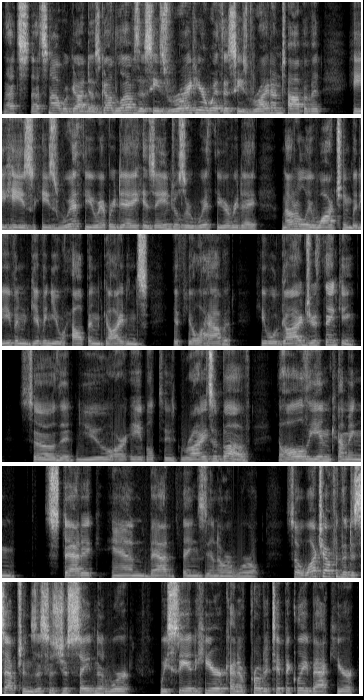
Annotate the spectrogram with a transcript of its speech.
That's that's not what God does. God loves us. He's right here with us. He's right on top of it. He, he's he's with you every day. His angels are with you every day, not only watching but even giving you help and guidance if you'll have it. He will guide your thinking so that you are able to rise above all the incoming static and bad things in our world. So watch out for the deceptions. This is just Satan at work. We see it here kind of prototypically back here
